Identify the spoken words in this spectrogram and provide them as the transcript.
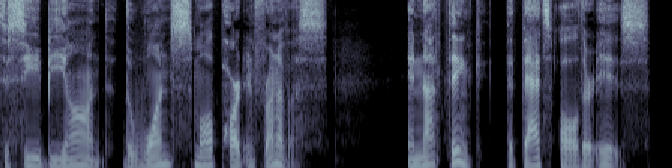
to see beyond the one small part in front of us and not think that that's all there is.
